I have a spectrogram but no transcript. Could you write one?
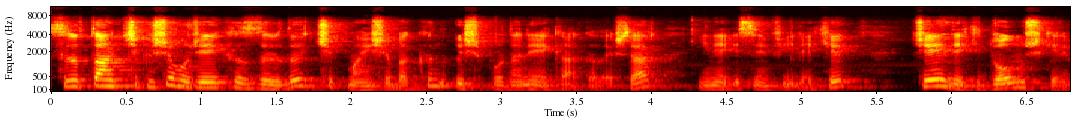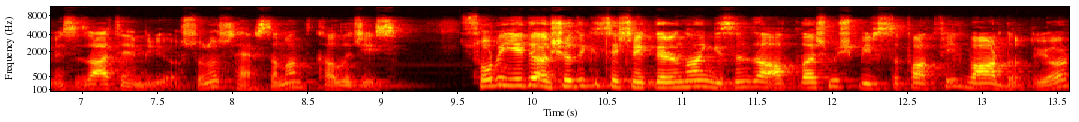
Sınıftan çıkışı hocayı kızdırdı. Çıkmayışı bakın. Iş burada ne eki arkadaşlar? Yine isim fiil eki. C'deki dolmuş kelimesi zaten biliyorsunuz. Her zaman kalıcı isim. Soru 7 aşağıdaki seçeneklerin hangisinde atlaşmış bir sıfat fiil vardır diyor.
